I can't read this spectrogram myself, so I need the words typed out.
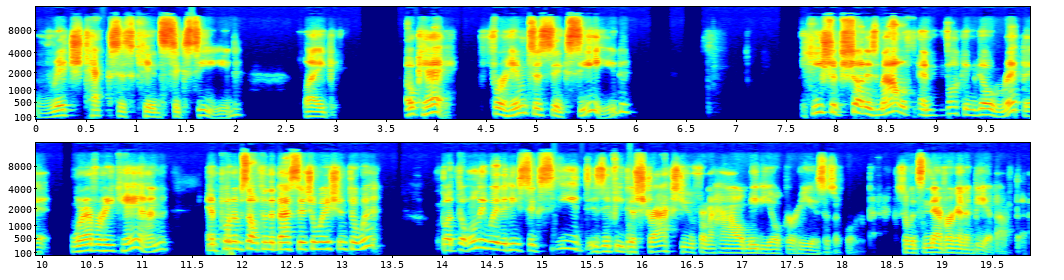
rich Texas kid succeed, like, okay, for him to succeed, he should shut his mouth and fucking go rip it wherever he can and put himself in the best situation to win. But the only way that he succeeds is if he distracts you from how mediocre he is as a quarterback. So it's never going to be about that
